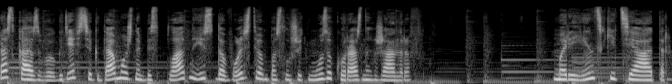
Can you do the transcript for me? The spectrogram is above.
Рассказываю, где всегда можно бесплатно и с удовольствием послушать музыку разных жанров. Мариинский театр.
